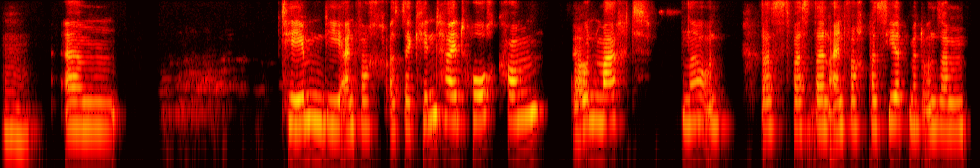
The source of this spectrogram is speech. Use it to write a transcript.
Mhm. Ähm, Themen, die einfach aus der Kindheit hochkommen, ja. Ohnmacht ne, und das, was dann einfach passiert mit unserem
